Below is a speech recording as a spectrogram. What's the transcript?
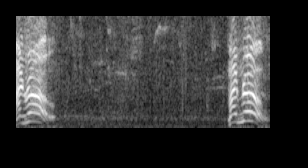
Monroe! Monroe!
